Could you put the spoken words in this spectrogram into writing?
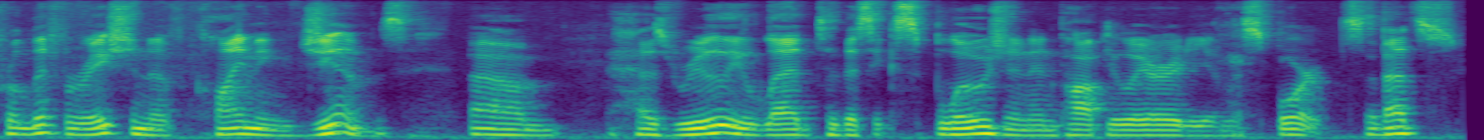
proliferation of climbing gyms. Um, has really led to this explosion in popularity in the sport. So that's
